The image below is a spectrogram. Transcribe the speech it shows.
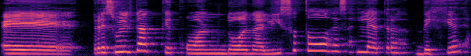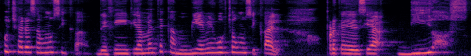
Eh, resulta que cuando analizo todas esas letras, dejé de escuchar esa música. Definitivamente cambié mi gusto musical, porque decía, Dios,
